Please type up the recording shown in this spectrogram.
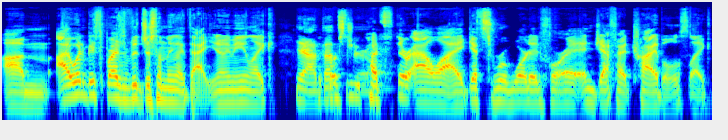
Um, I wouldn't be surprised if it's just something like that. You know what I mean? Like, Yeah, that's true. cuts their ally gets rewarded for it, and Jeff at tribals like,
